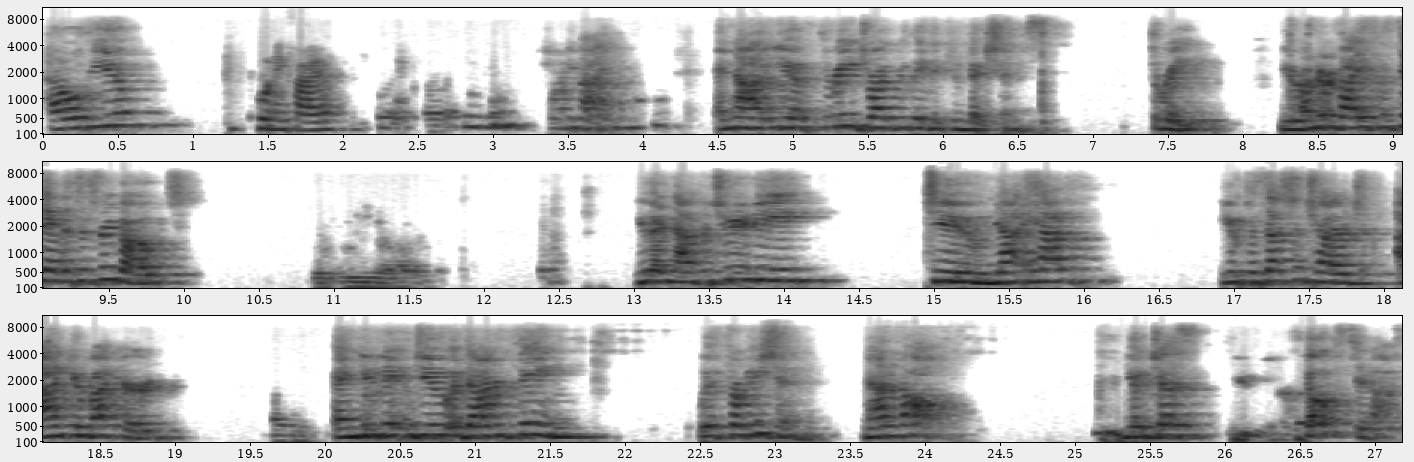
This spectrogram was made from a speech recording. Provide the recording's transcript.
How old are you? 25. Twenty-five. And now you have three drug-related convictions. Three. Your under advisement status is revoked. You had an opportunity to not have your possession charge on your record. And you didn't do a darn thing with probation, not at all. You just ghosted us.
